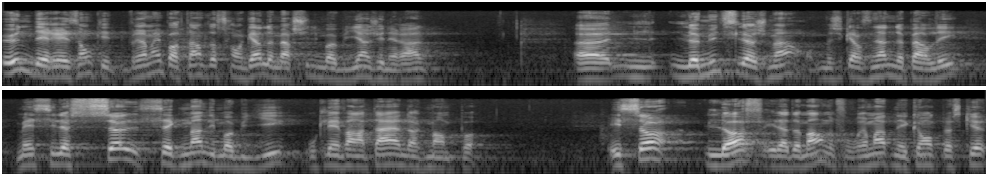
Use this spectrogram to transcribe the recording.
une des raisons qui est vraiment importante lorsqu'on regarde le marché de l'immobilier en général, euh, le multilogement, M. Cardinal en a parlé, mais c'est le seul segment d'immobilier où l'inventaire n'augmente pas. Et ça, l'offre et la demande, il faut vraiment tenir compte parce qu'il y a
